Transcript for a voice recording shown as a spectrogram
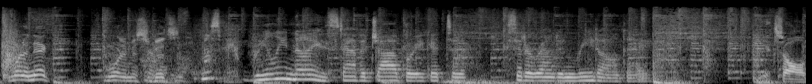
Good Morning, Nick. Good Morning, Mr. Goodson. Must be really nice to have a job where you get to sit around and read all day. It's all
